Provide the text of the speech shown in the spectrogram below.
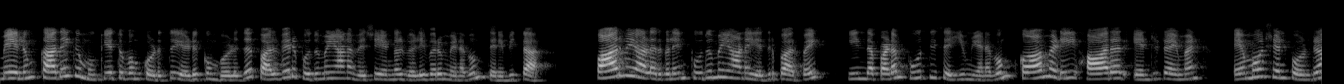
மேலும் கதைக்கு முக்கியத்துவம் கொடுத்து எடுக்கும் பொழுது பல்வேறு புதுமையான விஷயங்கள் வெளிவரும் எனவும் தெரிவித்தார். பார்வையாளர்களின் புதுமையான எதிர்பார்ப்பை இந்த படம் பூர்த்தி செய்யும் எனவும் காமெடி ஹாரர் என்டர்டைன்மெண்ட் எமோஷன் போன்ற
